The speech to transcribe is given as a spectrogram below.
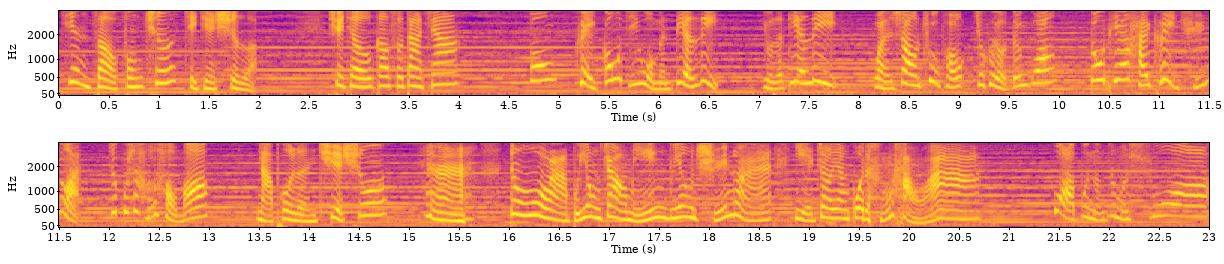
建造风车这件事了。雪球告诉大家。风可以供给我们电力，有了电力，晚上触棚就会有灯光，冬天还可以取暖，这不是很好吗？拿破仑却说：“嗯，动物啊，不用照明，不用取暖，也照样过得很好啊。”话不能这么说啊！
